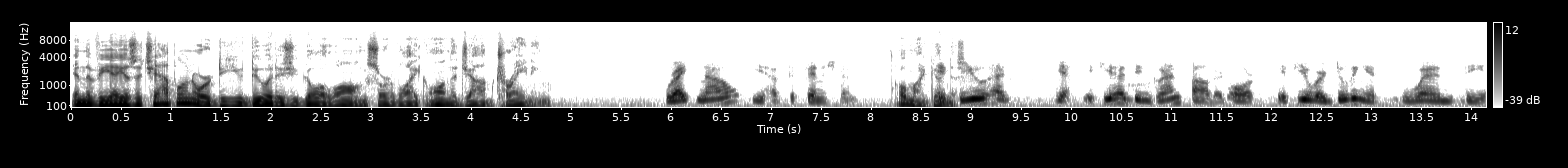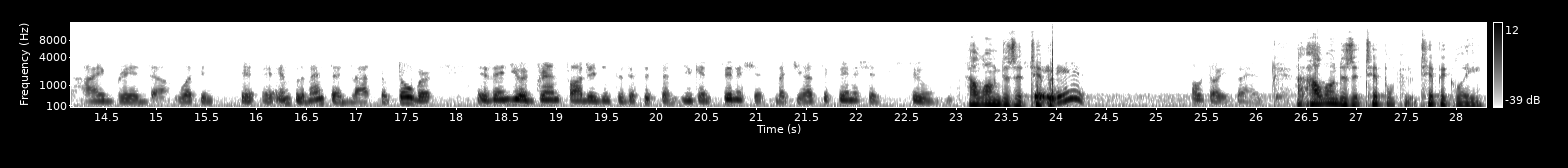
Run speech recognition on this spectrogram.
in the VA as a chaplain, or do you do it as you go along, sort of like on the job training? Right now, you have to finish them. Oh my goodness! If you had, yes, if you had been grandfathered, or if you were doing it when the hybrid uh, was in, implemented last October, then you're grandfathered into the system. You can finish it, but you have to finish it soon. How long does it typically? it is. Oh, sorry. Go ahead. How long does it typically typically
